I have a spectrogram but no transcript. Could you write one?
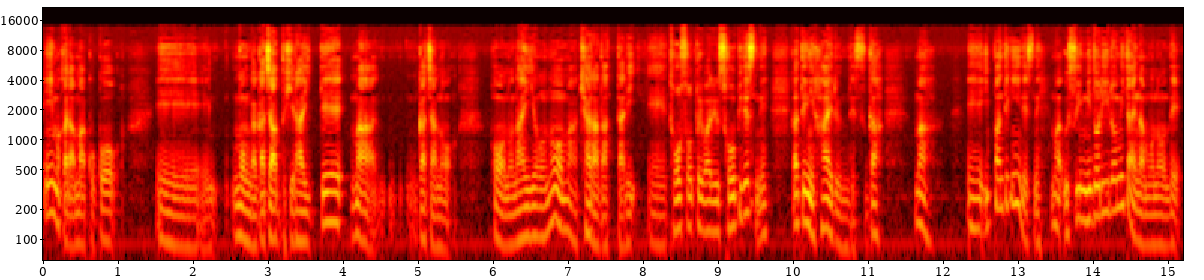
今からまあここ、えー、門がガチャッと開いて、まあ、ガチャの方の内容の、まあ、キャラだったり、えー、闘争と言われる装備ですね、が手に入るんですが、まあ、えー、一般的にですね、まあ、薄い緑色みたいなもので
